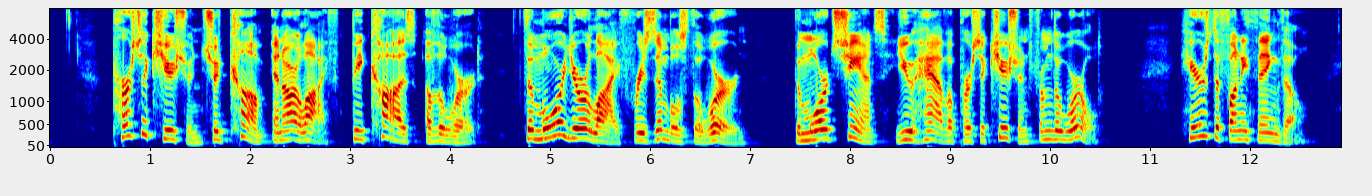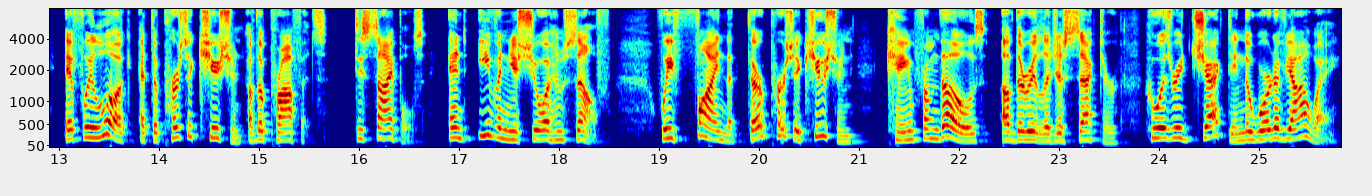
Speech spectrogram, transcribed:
Persecution should come in our life because of the Word. The more your life resembles the Word, the more chance you have of persecution from the world. Here's the funny thing though. If we look at the persecution of the prophets, disciples, and even Yeshua himself, we find that their persecution came from those of the religious sector who was rejecting the word of Yahweh.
